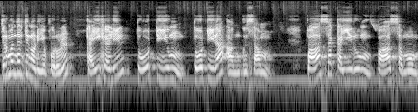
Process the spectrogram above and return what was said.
திருமந்திரத்தினுடைய பொருள் கைகளில் தோட்டியும் தோட்டினா அங்குசம். பாச கயிறும் பாசமும்.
